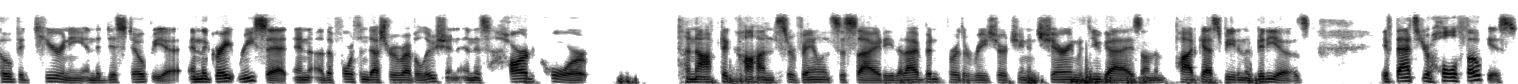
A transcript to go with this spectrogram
COVID tyranny and the dystopia and the Great Reset and uh, the Fourth Industrial Revolution and this hardcore panopticon surveillance society that I've been further researching and sharing with you guys on the podcast feed and the videos, if that's your whole focus,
